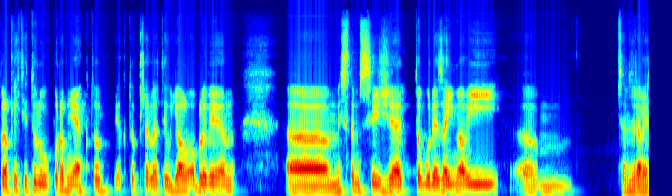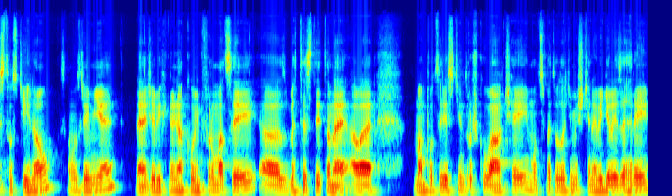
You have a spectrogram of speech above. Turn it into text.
velkých titulů, podobně jak to, jak to před lety udělal Oblivion. E, myslím si, že to bude zajímavý um, jsem zvědavý, jestli to stihnou, samozřejmě. Ne, že bych měl nějakou informaci z Bethesdy, to ne, ale mám pocit, že s tím trošku válčej, moc jsme to zatím ještě neviděli ze hry,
